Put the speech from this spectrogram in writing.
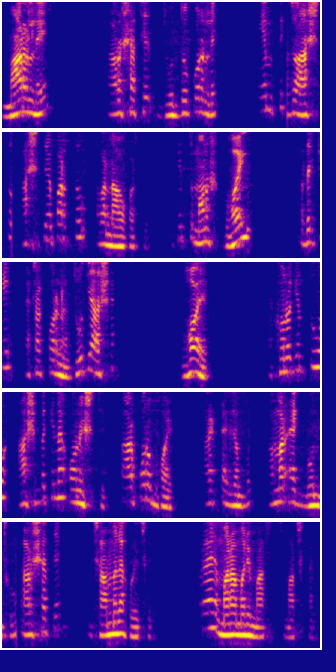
মারলে কারোর সাথে যুদ্ধ করলে এমপি আসতো, আসতে পারতো, আবার নাও পারতো কিন্তু মানুষ ভয় তাদেরকে অ্যাটাক করে না। যদি আসে, ভয়। এখনও কিন্তু আসবে কিনা অনিশ্চিত। তারপরও ভয়। আরেকটা এক্সাম্পল আমার এক বন্ধু তার সাথে ঝামেলা হয়েছিল, প্রায় মারামারি মাছ, মাঝখানে।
